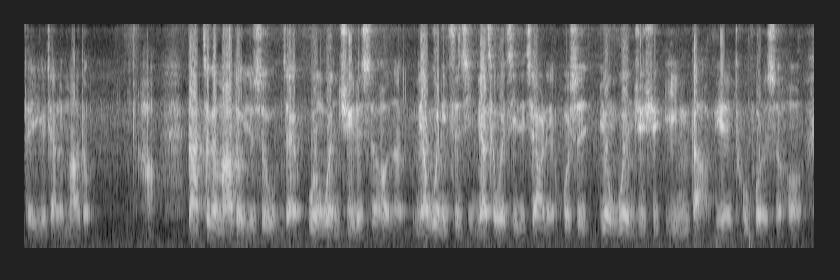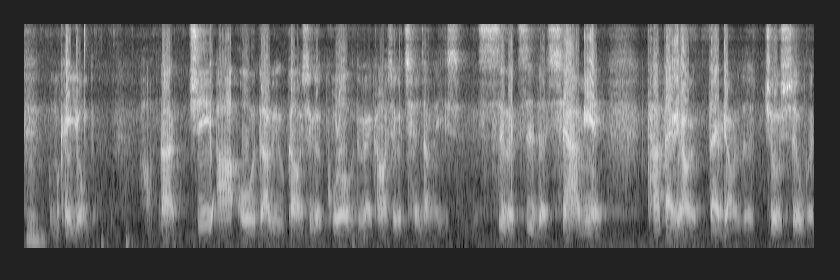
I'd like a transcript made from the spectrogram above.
的一个这样的 model。好，那这个 model 也就是我们在问问句的时候呢，你要问你自己，你要成为自己的教练，或是用问句去引导别人突破的时候，嗯，我们可以用的。好，那 G R O W 刚好是个 grow，对不对？刚好是个成长的意思。四个字的下面，它代表代表的就是我们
